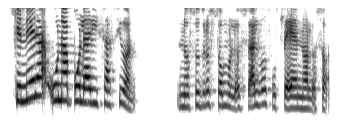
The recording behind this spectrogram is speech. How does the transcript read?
genera una polarización. Nosotros somos los salvos, ustedes no lo son.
